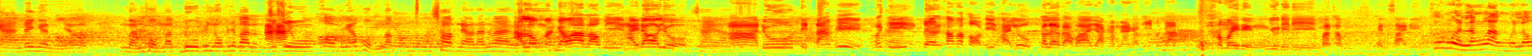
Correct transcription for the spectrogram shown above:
งานได้เงินอย่างเงี้ยแบบ เหมือนผมแบบดูพี่นพใช่ป่ะแบบอ่ารีฮะวิวคอมอย่างเงี้ยผมแบบชอบแนวนั้นมากเลย อารมณ์เหมือนกับว่าเรามีไอดอลอยู่ใช่ครับ อ่าดูติดตามพี่เมื่อกี้เดินเข้ามาขอพี่ถ่ายรูปก็เลยแบบว่าอยากทำงานกับพี่เหมือนกันทำไมถึงอยู่ดีๆ มาทำเป็นสายนี้ คือเหมือนหลังๆ เหมือนเรา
